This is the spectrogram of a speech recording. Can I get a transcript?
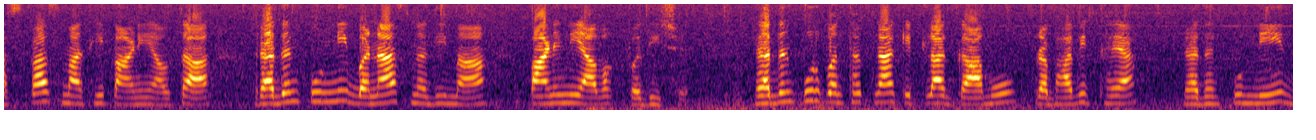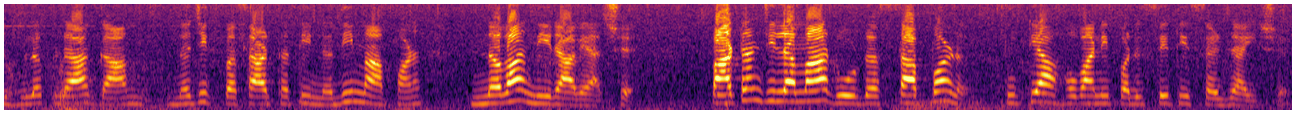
આસપાસમાંથી પાણી આવતા રાધનપુરની બનાસ નદીમાં પાણીની આવક વધી છે. રાધનપુર પંથકના કેટલાક ગામો પ્રભાવિત થયા. રાધનપુરની ધોલકડા ગામ નજીક પસાર થતી નદીમાં પણ નવા નીર આવ્યા છે. પાટણ જિલ્લામાં રોડ રસ્તા પણ તૂટ્યા હોવાની પરિસ્થિતિ સર્જાઈ છે.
